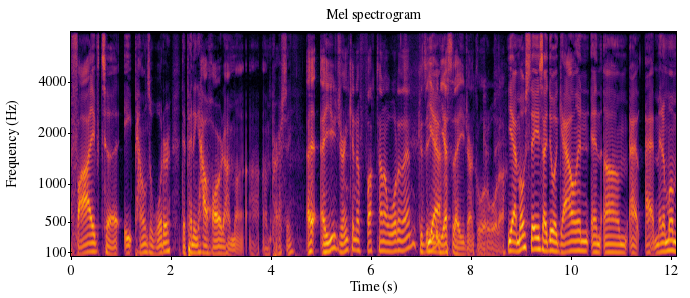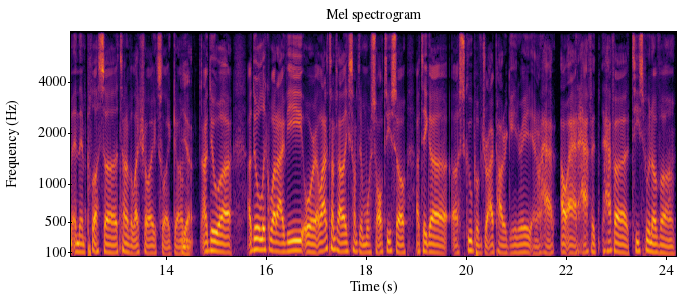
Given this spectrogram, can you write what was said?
five to eight pounds of water, depending how hard I'm uh, uh, I'm pressing. Are, are you drinking a fuck ton of water then? Because Yeah. even yesterday you drank a lot of water. Yeah, most days I do a gallon and um at, at minimum, and then plus a ton of electrolytes. Like um, Yeah. I do a I do a liquid IV, or a lot of times I like something more salty. So I'll take a, a scoop of dry powder Gatorade, and I'll have I'll add half a half a teaspoon of um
